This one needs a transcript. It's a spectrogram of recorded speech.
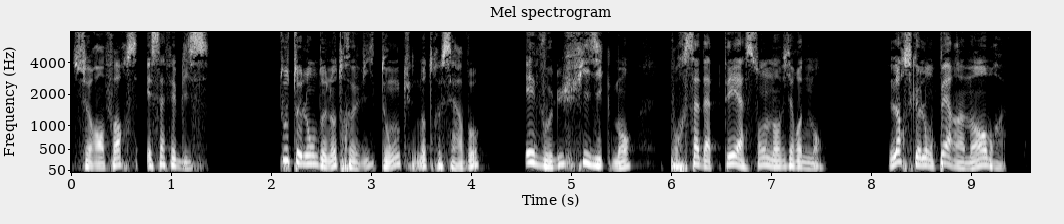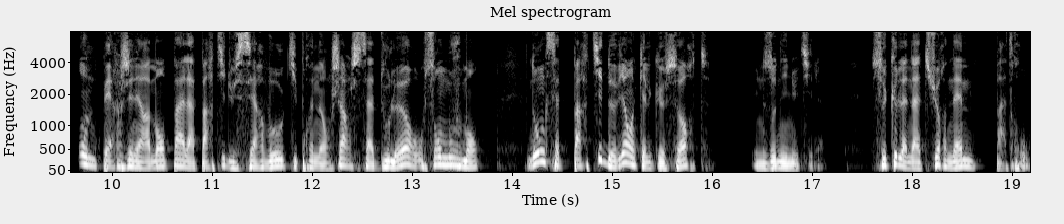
se renforcent et s'affaiblissent. Tout au long de notre vie, donc, notre cerveau évolue physiquement pour s'adapter à son environnement. Lorsque l'on perd un membre, on ne perd généralement pas la partie du cerveau qui prenait en charge sa douleur ou son mouvement. Donc cette partie devient en quelque sorte une zone inutile. Ce que la nature n'aime pas trop.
